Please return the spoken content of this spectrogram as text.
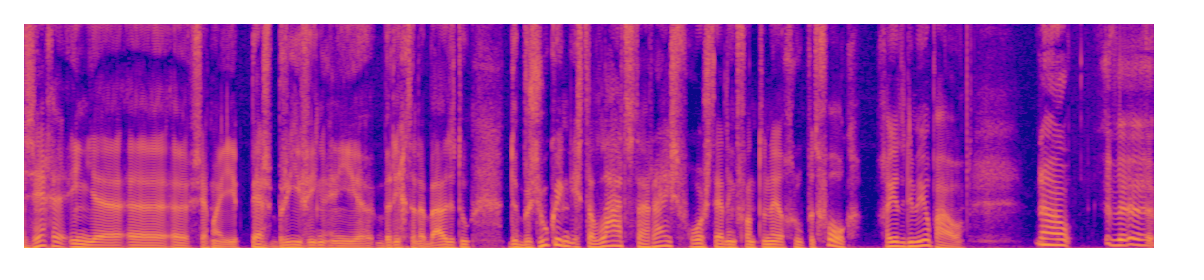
zeggen in je, zeg maar je persbriefing en in je berichten naar buiten toe... de bezoeking is de laatste reisvoorstelling van toneelgroep Het Volk. Gaan jullie ermee ophouden? Nou, we-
